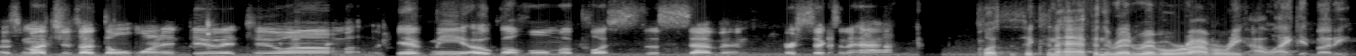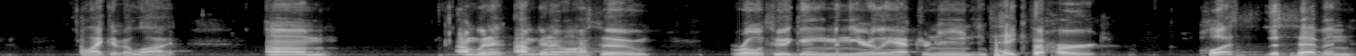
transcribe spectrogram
As much as I don't want to do it to them, give me Oklahoma plus the seven or six and a half. Plus the six and a half in the Red River rivalry. I like it, buddy. I like it a lot. Um, I'm gonna I'm gonna also roll to a game in the early afternoon and take the herd plus the seven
